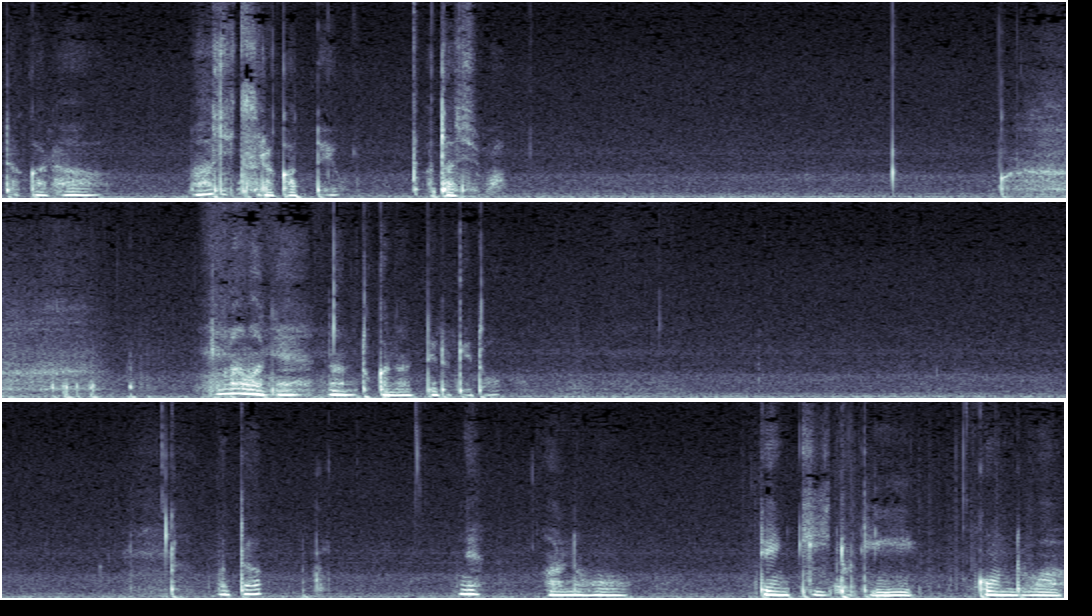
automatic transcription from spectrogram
だからマジ辛かったよ私は。今はねなんとかなってるけど。またねあの天気いい時に今度は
